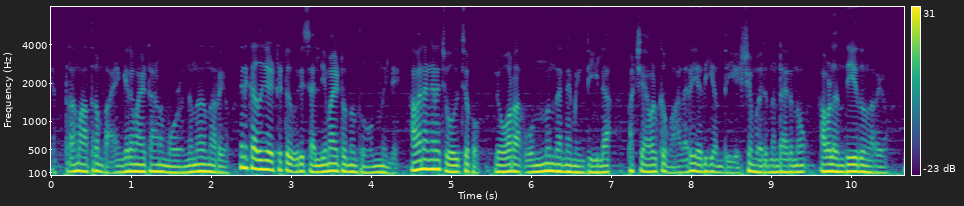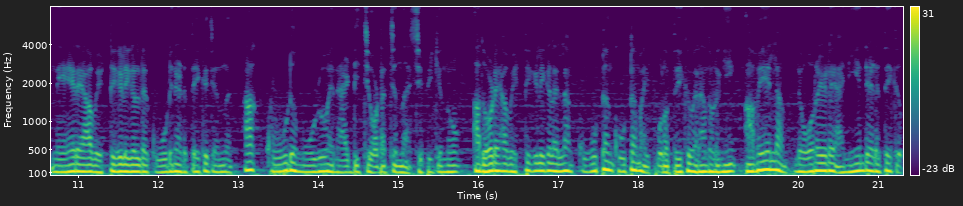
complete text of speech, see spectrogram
എത്രമാത്രം ഭയങ്കരമായിട്ടാണ് മുഴങ്ങുന്നതെന്നറിയോ? നിനക്കത് കേട്ടിട്ട് ഒരു ശല്യമായിട്ടൊന്നും തോന്നുന്നില്ലേ? അവൻ അങ്ങനെ ചോദിച്ചപ്പോൾ ലോറ ഒന്നും തന്നെ മിണ്ടിയില്ല. പക്ഷെ അവൾക്ക് വളരെയധികം ദേഷ്യം വരുന്നുണ്ടായിരുന്നു. അവൾ എന്ത് ചെയ്തു എന്നറിയോ? നേരെ ആ വെട്ടുകിളികളുടെ കൂടിനടുത്തേക്ക് ചെന്ന് ആ കൂട് മുഴുവൻ അടിച്ചുടച്ച് നശിപ്പിക്കുന്നു. അതോടെ ആ വെട്ടുകിളികളെല്ലാം കൂട്ടം കൂട്ടമായി പുറത്തേക്ക് വരാൻ തുടങ്ങി. അവയെല്ലാം ലോറയുടെ അനിയന്റെ അടുത്തേക്ക്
